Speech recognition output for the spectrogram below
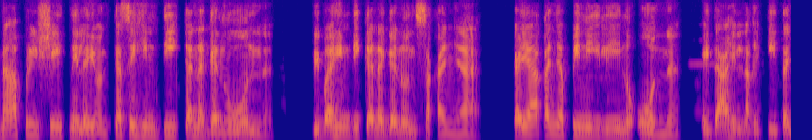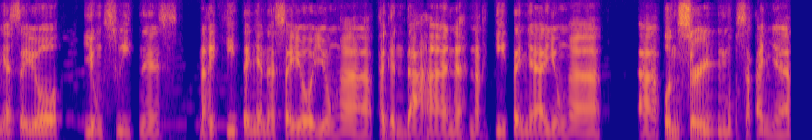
na-appreciate nila yon kasi hindi ka na ganun. 'Di ba? Hindi ka na ganun sa kanya. Kaya kanya pinili noon eh dahil nakikita niya sa iyo yung sweetness, nakikita niya na sa iyo yung uh, kagandahan, nakikita niya yung uh, uh, concern mo sa kanya.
